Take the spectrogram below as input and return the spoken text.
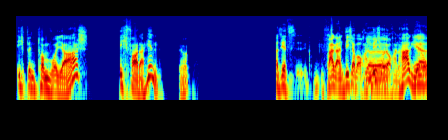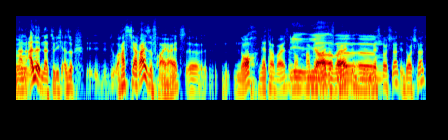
ich bin Tom Voyage, ich fahre dahin. Ja? Also jetzt Frage an dich, aber auch an Ja, mich oder auch an Hagi Ja. und an alle natürlich. Also du hast ja Reisefreiheit, äh, noch netterweise, noch haben wir Ja, Reisefreiheit aber, in, in ähm, Westdeutschland, in Deutschland.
